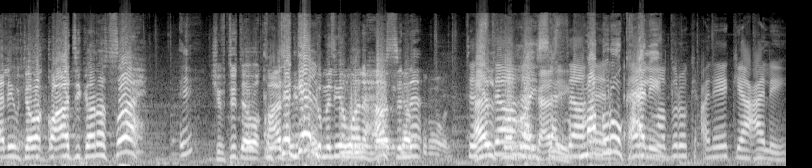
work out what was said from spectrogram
علي وتوقعاتي كانت صح إيه؟ شفتوا. لكم اليوم أنا حاسس إنه تستاهل مبروك عليك. مبروك عليك. مبروك عليك يا علي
